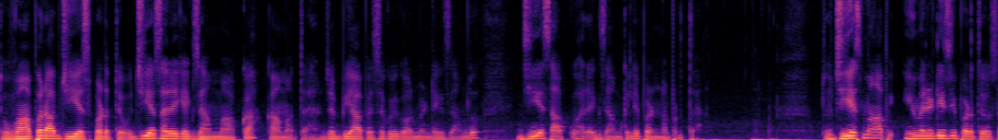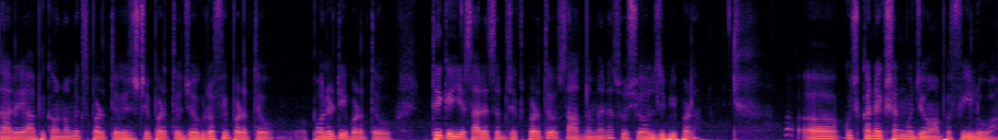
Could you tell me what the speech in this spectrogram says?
तो वहाँ पर आप जीएस पढ़ते हो। जीएस हर एक एग्ज़ाम में आपका काम आता है। जब भी आप ऐसे कोई गवर्नमेंट एग्ज़ाम दो जीएस आपको हर एग्ज़ाम के लिए पढ़ना पड़ता है। तो जीएस में आप ह्यूमैनिटीज़ ही पढ़ते हो सारे आप इकोनॉमिक्स पढ़ते हो हिस्ट्री पढ़ते हो जोग्राफ़ी पढ़ते हो पॉलिटी पढ़ते हो ठीक है ये सारे सब्जेक्ट्स पढ़ते हो साथ में मैंने सोशियोलॉजी भी पढ़ा। आ, कुछ कनेक्शन मुझे वहाँ पे फील हुआ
